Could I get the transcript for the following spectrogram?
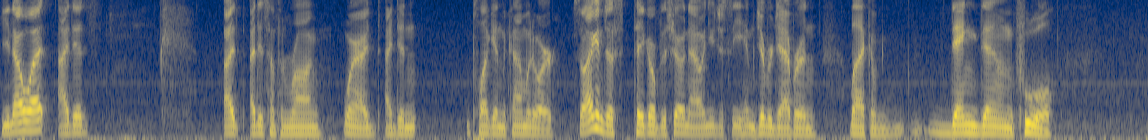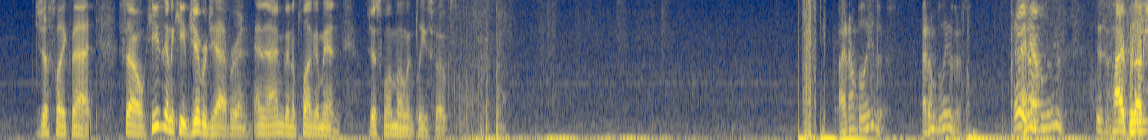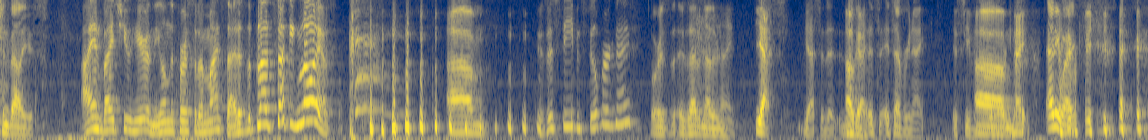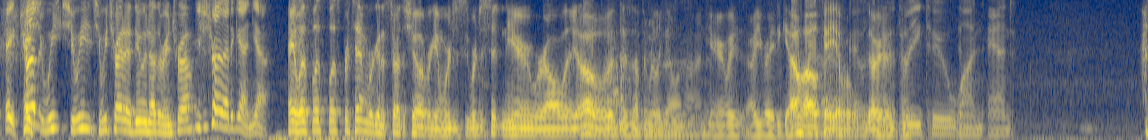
You know what? I did. I I did something wrong where I I didn't plug in the Commodore, so I can just take over the show now, and you just see him jibber jabbering like a dang dang fool, just like that. So he's gonna keep jibber jabbering, and then I'm gonna plug him in. Just one moment, please, folks. I don't believe this. I don't believe this. There you I don't go. believe this. This is high production values. I invite you here, and the only person on my side is the blood sucking lawyers. um, is this Steven Spielberg night, or is is that another night? Yes, yes, it is. It's, Okay. it's it's every night. It's Steven Spielberg Um, night. Anyway, hey, Hey, try should we should we should we try to do another intro? you should try that again. Yeah. Hey, let's let's let's pretend we're going to start the show over again. We're just we're just sitting here. We're all like, oh, there's nothing really going on here. We, are you ready to go? Oh, okay, yeah, Okay, we'll, let's do we'll- Three, two, one, and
